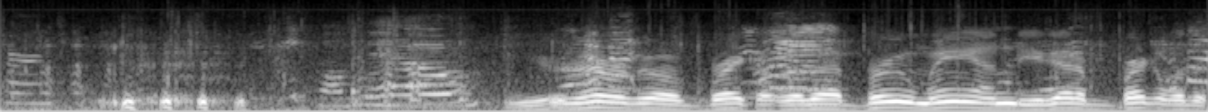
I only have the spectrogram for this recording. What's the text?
Turn. You're never gonna break it with that broom end. You gotta break it with a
